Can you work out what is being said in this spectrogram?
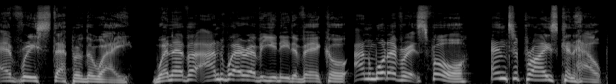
every step of the way. Whenever and wherever you need a vehicle and whatever it's for, Enterprise can help.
